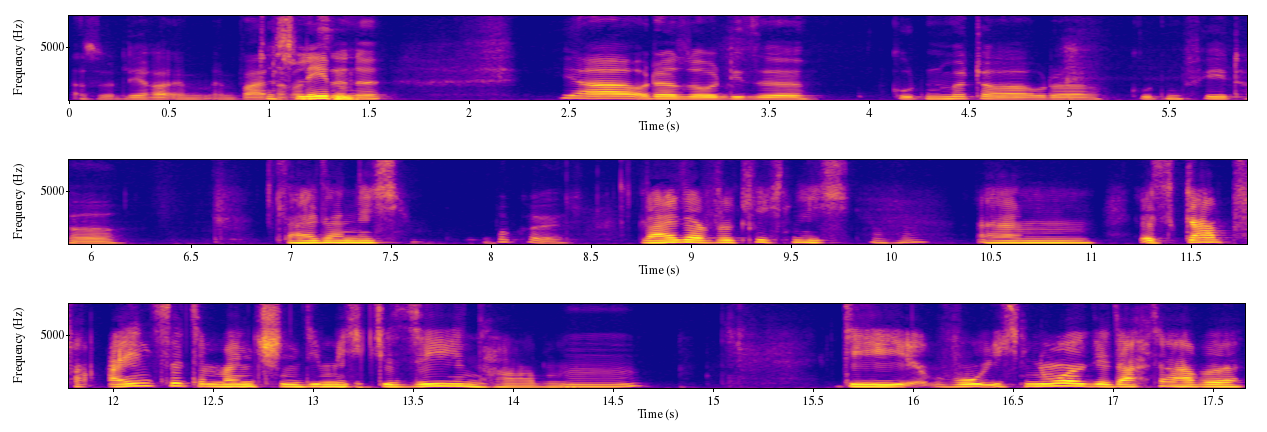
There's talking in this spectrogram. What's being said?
also Lehrer im, im weiteren Leben. Sinne? Ja, oder so diese guten Mütter oder guten Väter. Leider nicht. Okay. Leider wirklich nicht. Ähm, es gab vereinzelte Menschen, die mich gesehen haben, die, wo ich nur gedacht habe,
